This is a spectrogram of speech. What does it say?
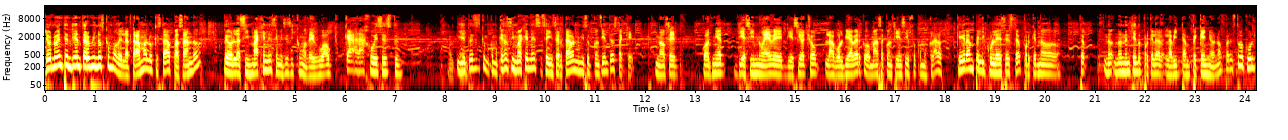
yo- no entendía en términos como de la trama lo que estaba pasando, pero las imágenes se me hizo así como de wow, ¿qué carajo es esto? Y entonces como, como que esas imágenes se insertaron en mi subconsciente hasta que, no sé, cuando tenía 19, 18, la volví a ver como más a conciencia y fue como, claro, qué gran película es esta, porque no, o sea, no, no, no entiendo por qué la, la vi tan pequeño, ¿no? Pero estuvo cool.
